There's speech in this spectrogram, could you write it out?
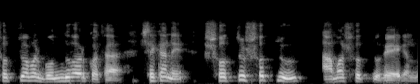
শত্রু আমার বন্ধু হওয়ার কথা, সেখানে শত্রু শত্রু আমার শত্রু হয়ে গেল।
